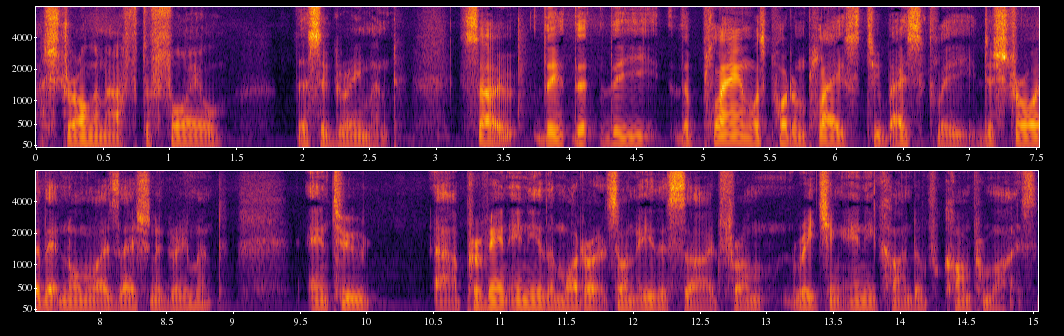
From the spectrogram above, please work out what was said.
are strong enough to foil this agreement. So the, the, the, the plan was put in place to basically destroy that normalization agreement and to uh, prevent any of the moderates on either side from reaching any kind of compromise.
